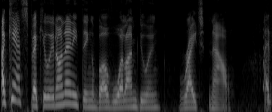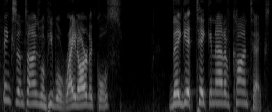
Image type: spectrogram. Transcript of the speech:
I can't speculate on anything above what I'm doing right now. I think sometimes when people write articles, they get taken out of context,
